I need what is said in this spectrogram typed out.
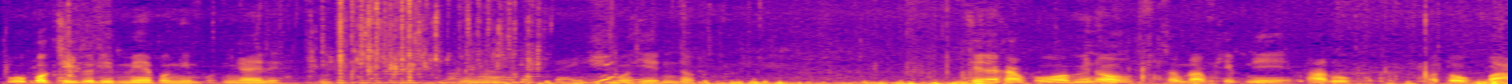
โอ้ปลาเข็งตัวนี้แม่ปลานี้บอกไงเลยหนังม้าบอกใส่ว่าเห็นดอกโอเคนะครับผมพี่น้องสำหรับคลิปนี้พาลูกมาตกป่า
